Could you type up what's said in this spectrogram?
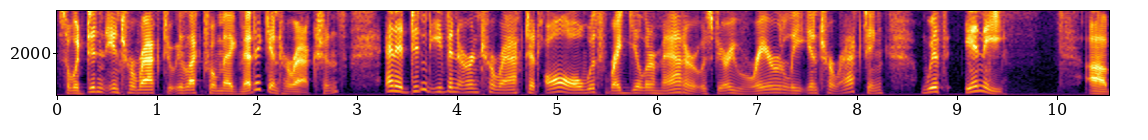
so it didn't interact through electromagnetic interactions. And it didn't even interact at all with regular matter. It was very rarely interacting with any uh,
